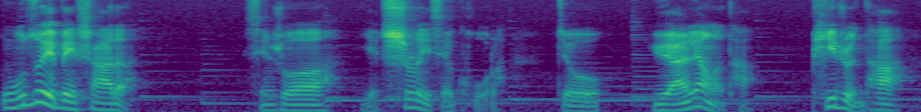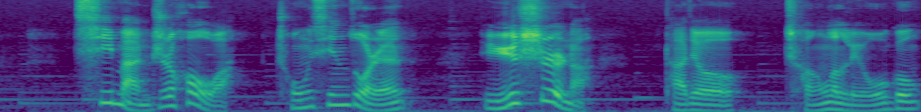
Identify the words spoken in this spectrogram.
无罪被杀的，心说也吃了一些苦了，就原谅了他，批准他期满之后啊，重新做人。于是呢，他就。成了刘公。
